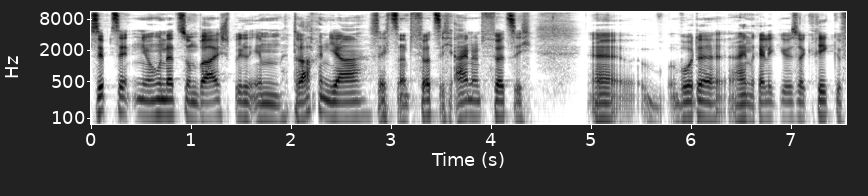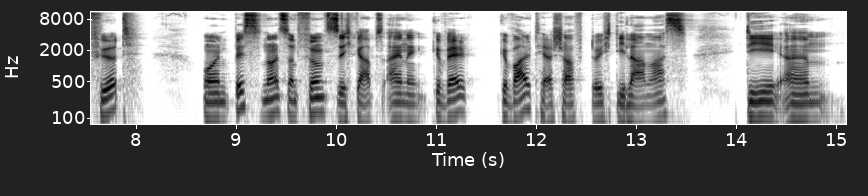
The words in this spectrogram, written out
17. Jahrhundert zum Beispiel im Drachenjahr 1640, 41 äh, wurde ein religiöser Krieg geführt und bis 1950 gab es eine Gewalt Gewaltherrschaft durch die Lamas, die ähm,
